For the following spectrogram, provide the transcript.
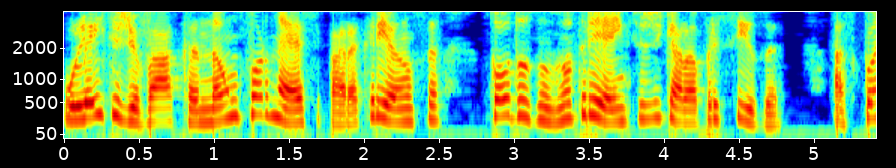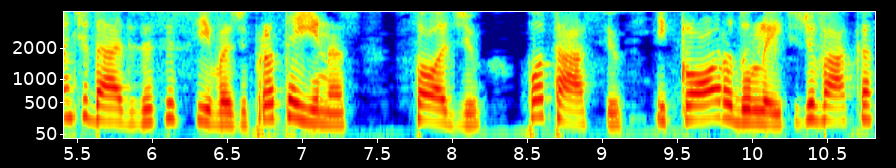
O leite de vaca não fornece para a criança todos os nutrientes de que ela precisa. As quantidades excessivas de proteínas, sódio, potássio e cloro do leite de vaca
